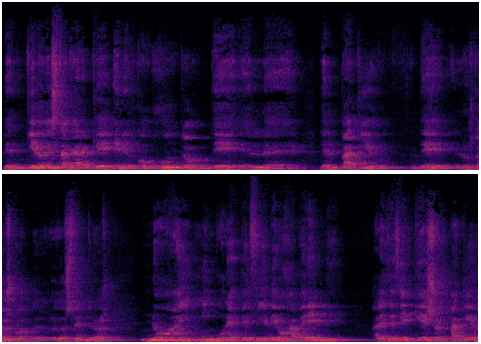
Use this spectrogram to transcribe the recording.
Bien, quiero destacar que en el conjunto eh, del patio de los, dos, centros no hay ninguna especie de hoja perenne. ¿vale? Es decir, que esos patios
